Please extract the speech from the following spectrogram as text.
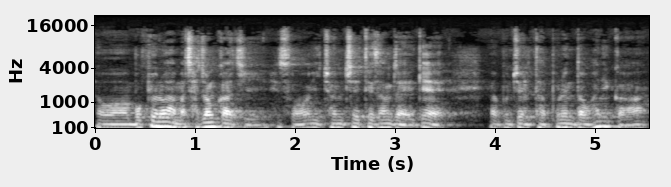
어, 목표는 아마 자정까지 해서 이 전체 대상자에게 문자를 다 보낸다고 하니까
